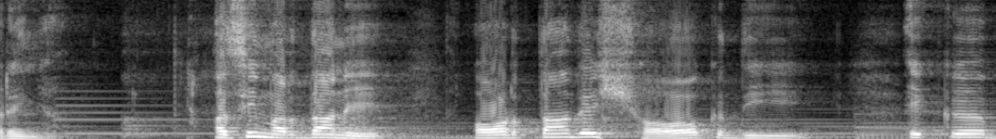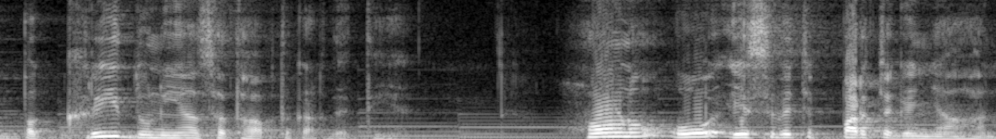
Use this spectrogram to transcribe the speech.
ਰਹੀਆਂ। ਅਸੀਂ ਮਰਦਾਂ ਨੇ ਔਰਤਾਂ ਦੇ ਸ਼ੌਕ ਦੀ ਇੱਕ ਵੱਖਰੀ ਦੁਨੀਆ ਸਥਾਪਿਤ ਕਰ ਦਿੱਤੀ ਹੈ। ਹੁਣ ਉਹ ਇਸ ਵਿੱਚ ਪਰਚ ਗਈਆਂ ਹਨ।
